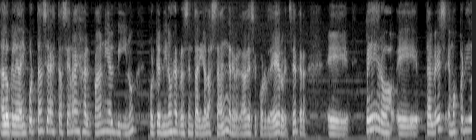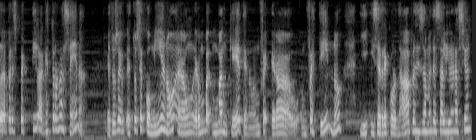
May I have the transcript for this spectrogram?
a lo que le da importancia a esta cena es al pan y al vino, porque el vino representaría la sangre, ¿verdad? De ese cordero, etc. Eh, pero eh, tal vez hemos perdido de perspectiva que esto era una cena. Esto se, esto se comía, ¿no? Era un, era un, banquete, ¿no? era un festín, ¿no? Y, se recordaba precisamente esa liberación.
